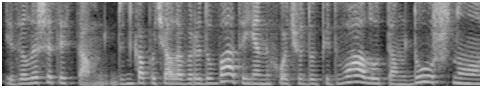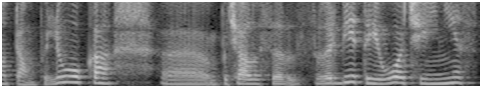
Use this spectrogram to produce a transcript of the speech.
і залишитись там. Донька почала виридувати, я не хочу до підвалу, там душно, там пилюка, е, почало все свербіти, і очі, і ніс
